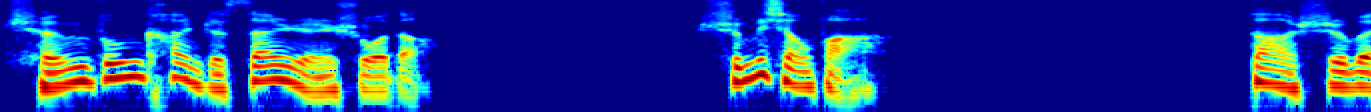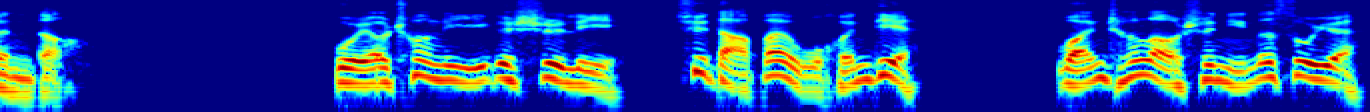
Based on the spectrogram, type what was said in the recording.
陈峰看着三人说道：“什么想法？”大师问道。“我要创立一个势力，去打败武魂殿，完成老师您的夙愿。”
